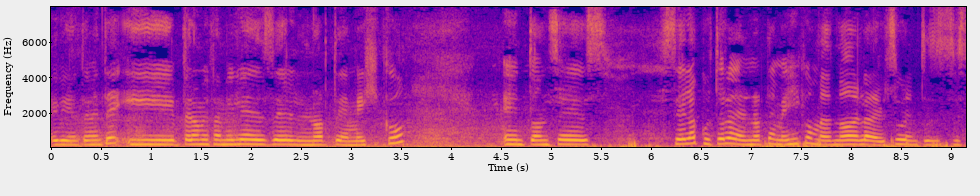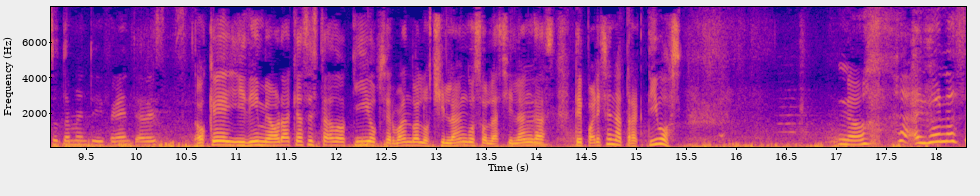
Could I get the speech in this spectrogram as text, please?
evidentemente, y pero mi familia es del norte de México, entonces sé la cultura del norte de México, más no la del sur, entonces es totalmente diferente a veces. Ok, y dime, ahora que has estado aquí observando a los chilangos o las chilangas, ¿te parecen atractivos? No, algunos.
